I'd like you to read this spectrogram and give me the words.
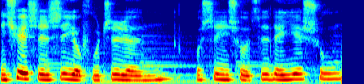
你确实是有福之人。我是你所知的耶稣。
